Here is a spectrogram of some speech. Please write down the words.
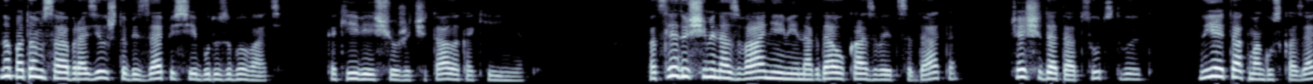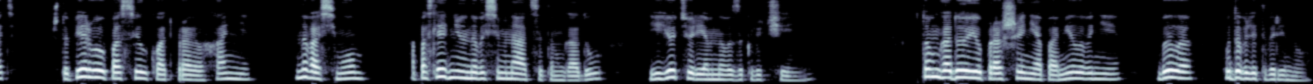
Но потом сообразил, что без записей буду забывать, какие вещи уже читал, а какие нет. Под следующими названиями иногда указывается дата, чаще дата отсутствует, но я и так могу сказать, что первую посылку отправил Ханне на восьмом, а последнюю на восемнадцатом году ее тюремного заключения. В том году ее прошение о помиловании было удовлетворено.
